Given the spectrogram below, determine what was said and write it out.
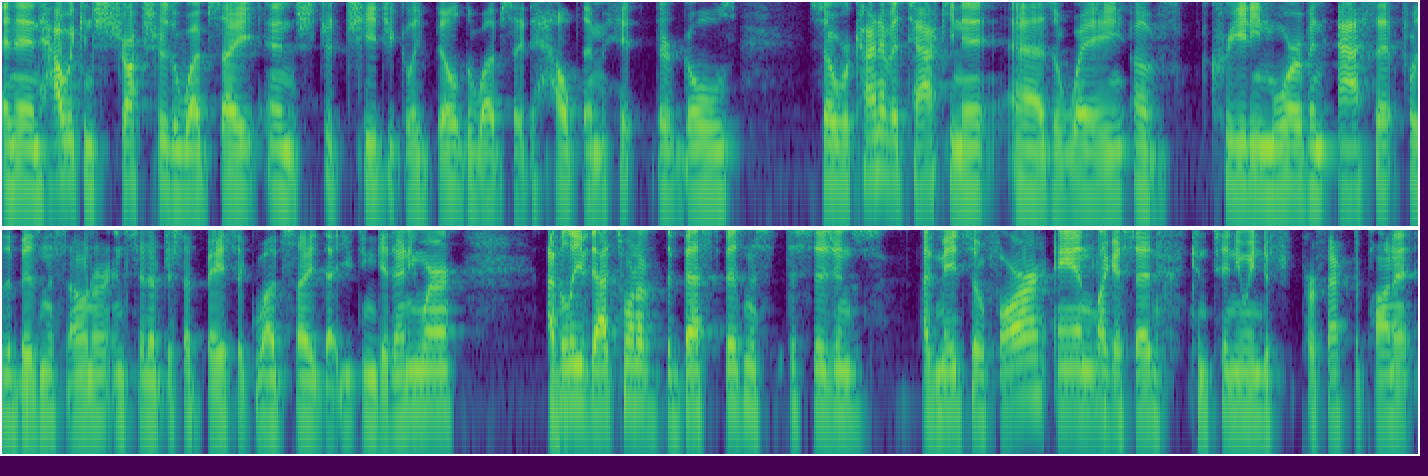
and then how we can structure the website and strategically build the website to help them hit their goals. So we're kind of attacking it as a way of creating more of an asset for the business owner instead of just a basic website that you can get anywhere. I believe that's one of the best business decisions I've made so far. And like I said, continuing to perfect upon it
